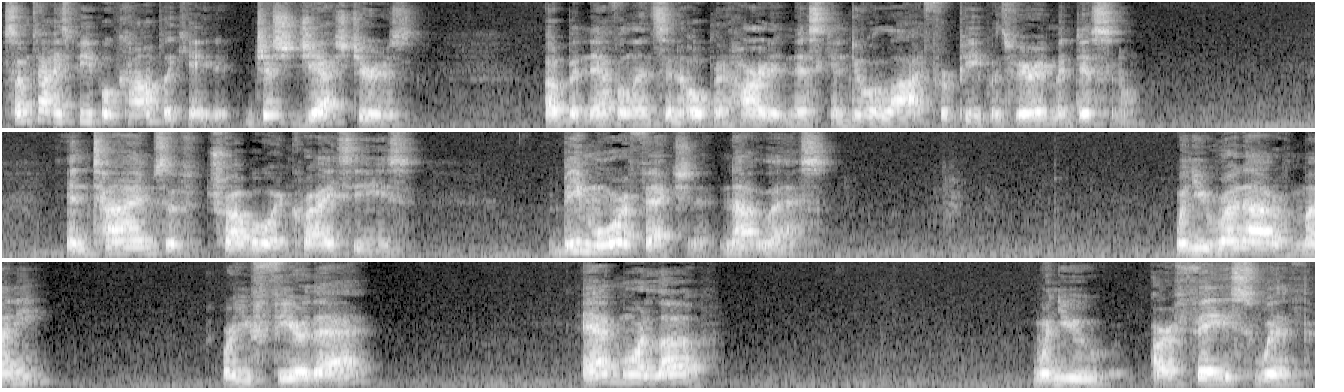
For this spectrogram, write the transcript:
Sometimes people complicate it. Just gestures of benevolence and open heartedness can do a lot for people. It's very medicinal. in times of trouble and crises, be more affectionate, not less. When you run out of money or you fear that, add more love. When you are faced with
